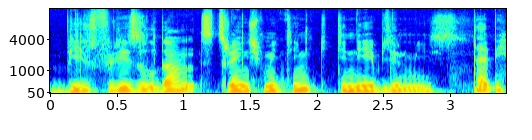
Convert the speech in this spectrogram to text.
Bill Frisell'dan Strange Meeting dinleyebilir miyiz? Tabii.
